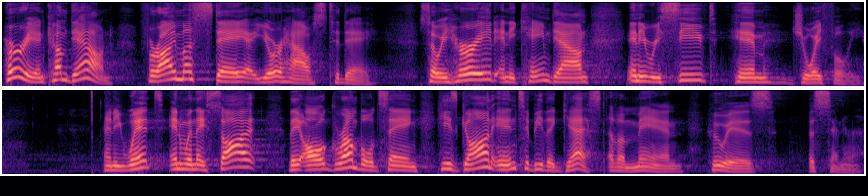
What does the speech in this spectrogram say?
hurry and come down, for I must stay at your house today. So he hurried and he came down and he received him joyfully. And he went, and when they saw it, they all grumbled, saying, He's gone in to be the guest of a man who is a sinner.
